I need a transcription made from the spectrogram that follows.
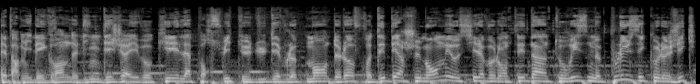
Et parmi les grandes lignes déjà évoquées, la poursuite du développement de l'offre d'hébergement, mais aussi la volonté d'un tourisme plus écologique.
